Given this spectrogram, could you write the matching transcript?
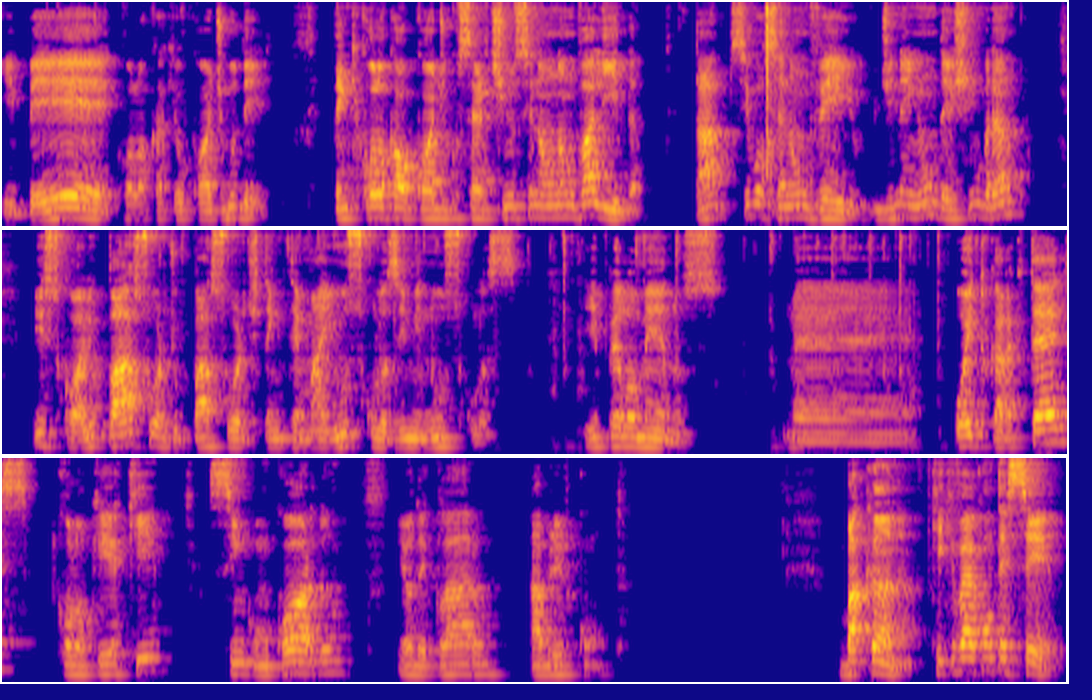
IB, coloca aqui o código dele. Tem que colocar o código certinho, senão não valida, tá? Se você não veio de nenhum, deixa em branco. Escolhe o password. O password tem que ter maiúsculas e minúsculas e pelo menos é, oito caracteres. Coloquei aqui, sim, concordo. Eu declaro abrir conta. Bacana. O que, que vai acontecer?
